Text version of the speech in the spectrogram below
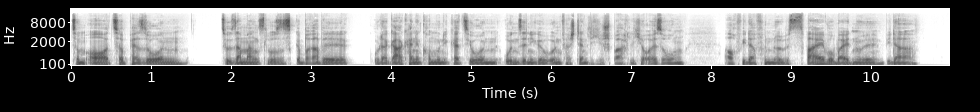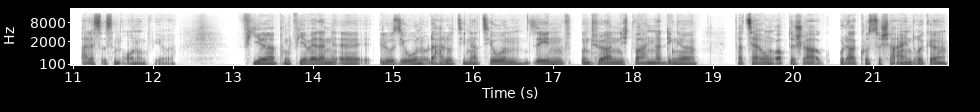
zum Ort, zur Person, zusammenhangsloses Gebrabbel oder gar keine Kommunikation, unsinnige, unverständliche sprachliche Äußerungen auch wieder von 0 bis 2, wobei 0 wieder alles ist in Ordnung wäre. 4.4 wäre dann äh, Illusion oder Halluzination, Sehen und Hören nicht vorhandener Dinge, Verzerrung optischer oder akustischer Eindrücke.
